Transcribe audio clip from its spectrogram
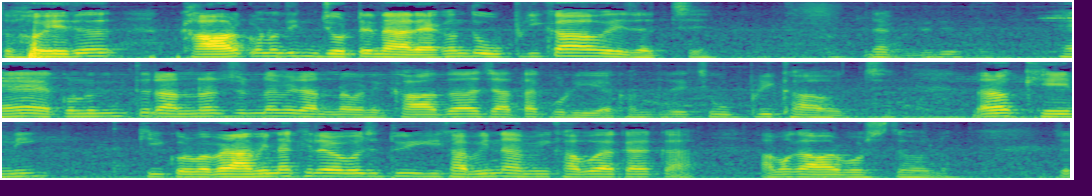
তো এদের খাওয়ার কোনো দিন জোটে না, আর এখন তো উপরি খাওয়া হয়ে যাচ্ছে। হ্যাঁ কোনো দিন তো রান্নার জন্য আমি রান্না করি খাওয়া দাওয়া যাতা করি, এখন তো দেখছি উপরি খাওয়া হচ্ছে। দাঁড়াও, খেয়ে নিই কী করব? এবার আমি না খেলে বলছে, তুই কি খাবি না? আমি খাব একা একা। আমাকে আবার বসতে হলো। তো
